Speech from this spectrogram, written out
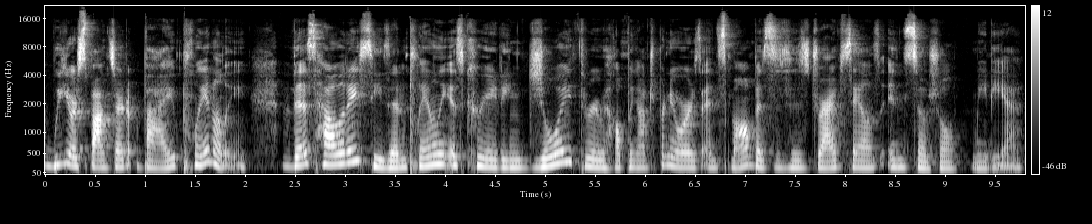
We are sponsored by Planoly. This holiday season, Planoly is creating joy through helping entrepreneurs and small businesses drive sales in social media.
